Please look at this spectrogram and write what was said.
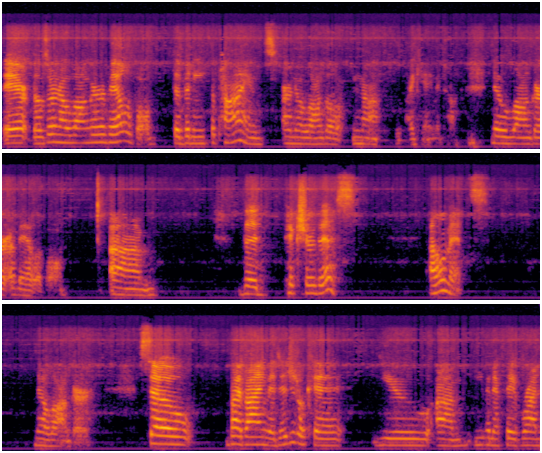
There, those are no longer available. The beneath the pines are no longer not. I can't even talk. No longer available. Um, the picture this elements no longer. So by buying the digital kit, you, um, even if they've run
